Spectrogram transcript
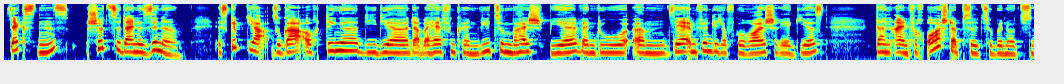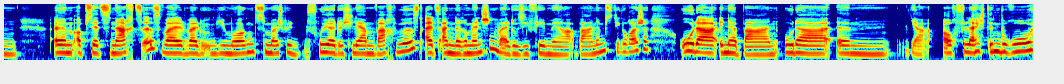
Sechstens, schütze deine Sinne. Es gibt ja sogar auch Dinge, die dir dabei helfen können, wie zum Beispiel, wenn du ähm, sehr empfindlich auf Geräusche reagierst, dann einfach Ohrstöpsel zu benutzen ähm, ob es jetzt nachts ist, weil, weil du irgendwie morgens zum Beispiel früher durch Lärm wach wirst als andere Menschen, weil du sie viel mehr wahrnimmst, die Geräusche, oder in der Bahn oder ähm, ja, auch vielleicht im Büro.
